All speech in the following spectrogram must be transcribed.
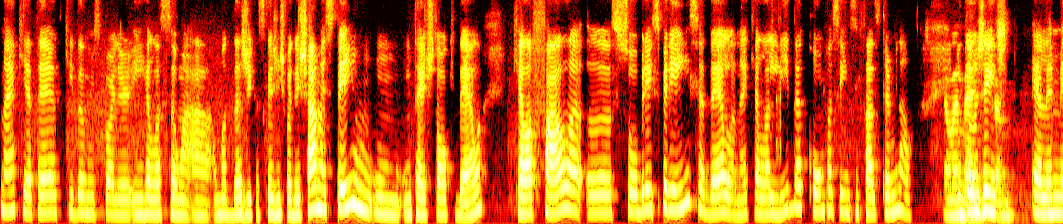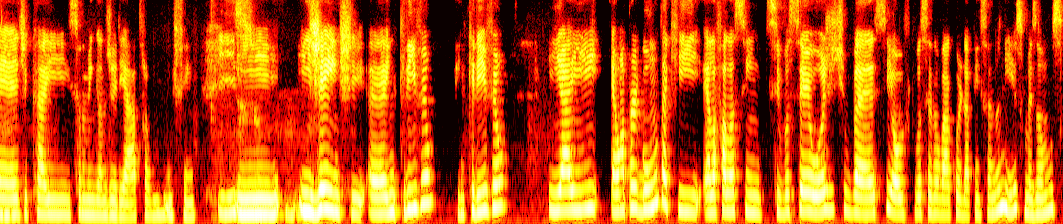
né, que até aqui dando um spoiler em relação a, a, uma das dicas que a gente vai deixar, mas tem um, um, um TED Talk dela, que ela fala uh, sobre a experiência dela, né, que ela lida com pacientes em fase terminal. Ela é então, médica. gente, ela é uhum. médica e, se eu não me engano, geriatra, enfim. Isso. E, e gente, é incrível, incrível. E aí é uma pergunta que ela fala assim: se você hoje tivesse, óbvio que você não vai acordar pensando nisso, mas vamos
